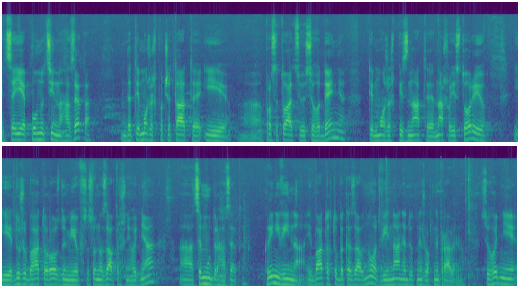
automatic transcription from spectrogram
І це є повноцінна газета, де ти можеш почитати і е, про ситуацію сьогодення, ти можеш пізнати нашу історію і дуже багато роздумів стосовно завтрашнього дня. Це мудра газета. В країні війна, і багато хто би казав, ну от війна не до книжок. Неправильно. Сьогодні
